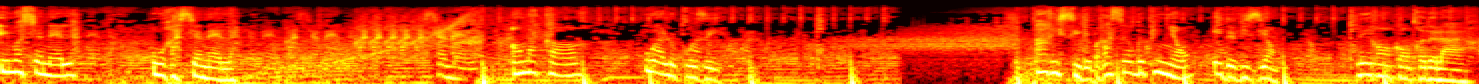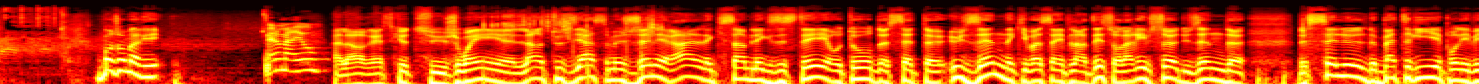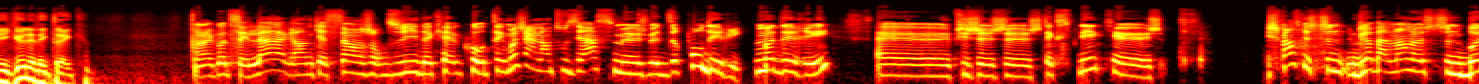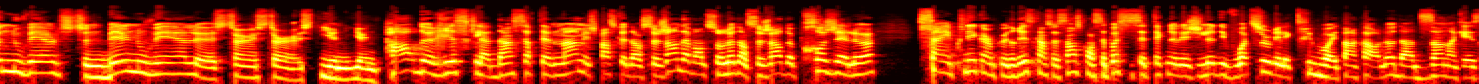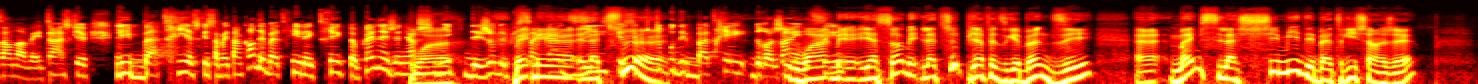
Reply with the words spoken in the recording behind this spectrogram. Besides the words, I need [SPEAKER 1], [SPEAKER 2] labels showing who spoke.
[SPEAKER 1] Émotionnel ou rationnel? En accord ou à l'opposé? Par ici, le brasseur d'opinion et de vision. Les rencontres de l'air.
[SPEAKER 2] Bonjour Marie.
[SPEAKER 3] Allô Mario?
[SPEAKER 2] Alors, est-ce que tu joins euh, l'enthousiasme général qui semble exister autour de cette euh, usine qui va s'implanter sur la rive sud, usine de, de cellules, de batteries pour les véhicules électriques?
[SPEAKER 3] Ah, écoute, c'est la grande question aujourd'hui. De quel côté? Moi, j'ai un enthousiasme, je veux dire, pondéré, modéré. Euh, puis je, je, je t'explique. Je, je pense que c'est une globalement là, c'est une bonne nouvelle, c'est une belle nouvelle. C'est un, c'est un, il y, a une, il y a une part de risque là-dedans certainement, mais je pense que dans ce genre d'aventure-là, dans ce genre de projet-là, ça implique un peu de risque en ce sens qu'on ne sait pas si cette technologie-là des voitures électriques va être encore là dans 10 ans, dans 15 ans, dans 20 ans. Est-ce que les batteries, est-ce que ça va être encore des batteries électriques? Tu as plein d'ingénieurs chimiques qui déjà depuis mais, 5 mais, ans euh, disent que c'est plutôt euh, des batteries hydrogène.
[SPEAKER 2] Ouais, mais il y a ça. Mais là-dessus, Pierre Fitzgibbon dit, euh, même si la chimie des batteries changeait,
